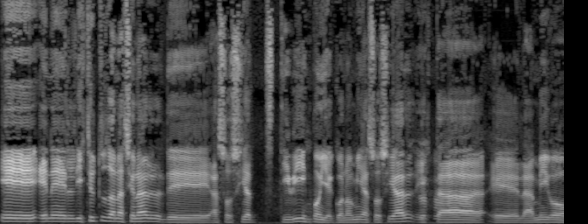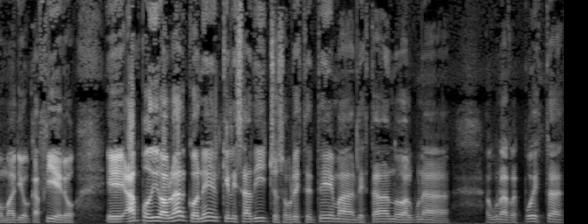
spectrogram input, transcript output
Eh, en el Instituto Nacional de Asociativismo y Economía Social está eh, el amigo Mario Cafiero. Eh, ¿Han podido hablar con él? ¿Qué les ha dicho sobre este tema? ¿Le está dando alguna alguna respuesta?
